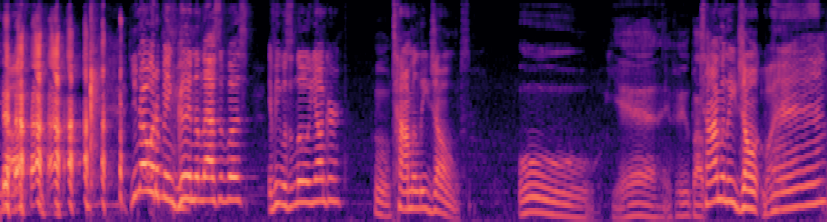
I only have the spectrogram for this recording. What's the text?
Nah. you know what would have been good in The Last of Us if he was a little younger? Who? Tommy Lee Jones. Ooh, yeah. If he was about Tommy Lee Jones, man.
